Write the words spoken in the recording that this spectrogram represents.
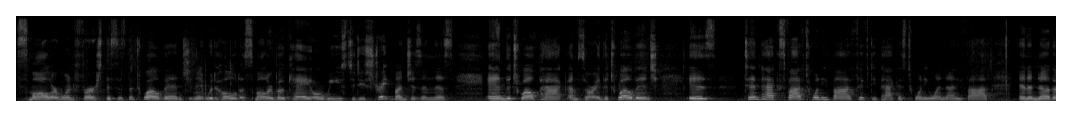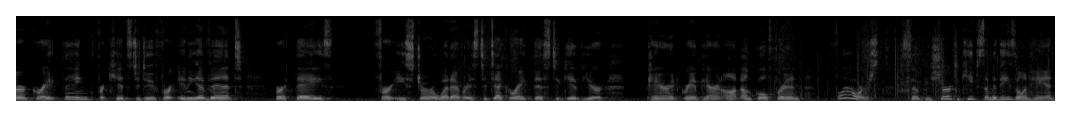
smaller one first. This is the 12 inch and it would hold a smaller bouquet or we used to do straight bunches in this. And the 12 pack, I'm sorry, the 12 inch is 10 packs 525 50 pack is 21.95 and another great thing for kids to do for any event birthdays for easter or whatever is to decorate this to give your parent grandparent aunt uncle friend flowers. So be sure to keep some of these on hand.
